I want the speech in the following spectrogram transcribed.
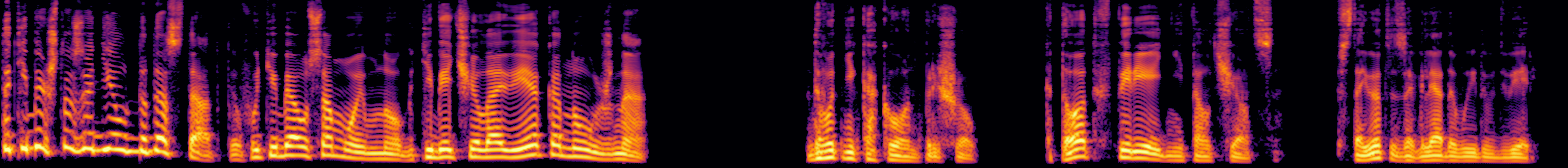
Да тебе что за дело до достатков? У тебя у самой много. Тебе человека нужно. Да вот никак он пришел. Кто-то в передней толчется. Встает и заглядывает в дверь.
